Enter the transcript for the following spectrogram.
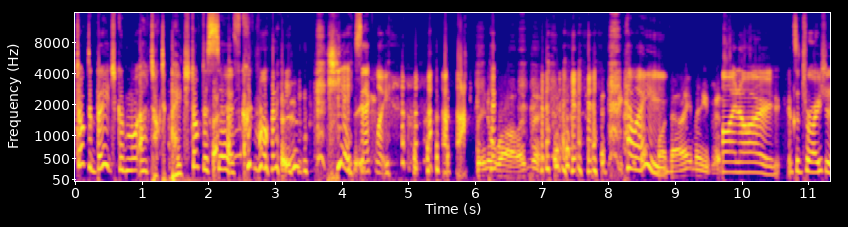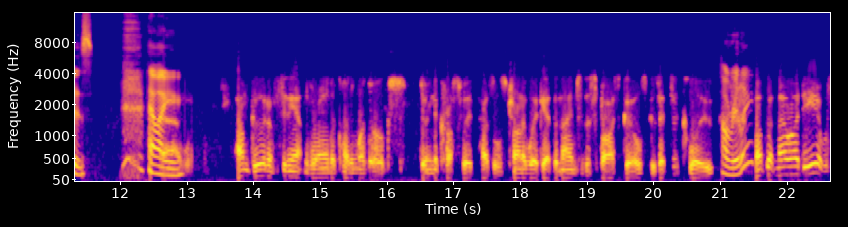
Dr. Beach, good morning. Uh, Dr. Beach, Dr. Surf, good morning. yeah, exactly. it's been a while, isn't it? How are you? My name, even. I know. It's atrocious. How are Uh, you? I'm good. I'm sitting out in the veranda patting my dogs, doing the crossword puzzles, trying to work out the names of the Spice Girls because that's a clue. Oh, really? I've got no idea. It was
